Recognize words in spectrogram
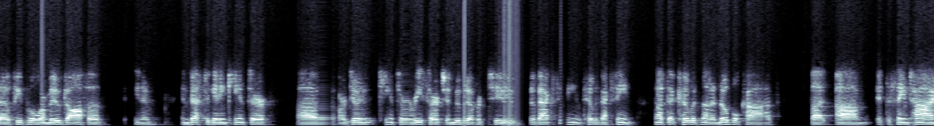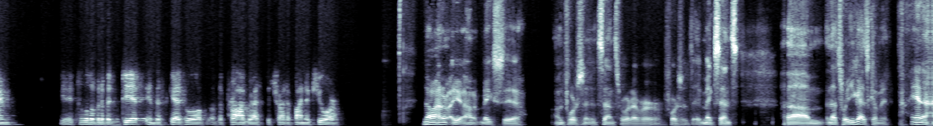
So people were moved off of, you know, investigating cancer uh, or doing cancer research and moved over to the vaccine, COVID vaccine. Not that COVID is not a noble cause, but um, at the same time, it's a little bit of a dip in the schedule of, of the progress to try to find a cure. No, I don't. Yeah, it makes yeah unfortunate sense or whatever. Fortunate, it makes sense, um, and that's where you guys come in. you know,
